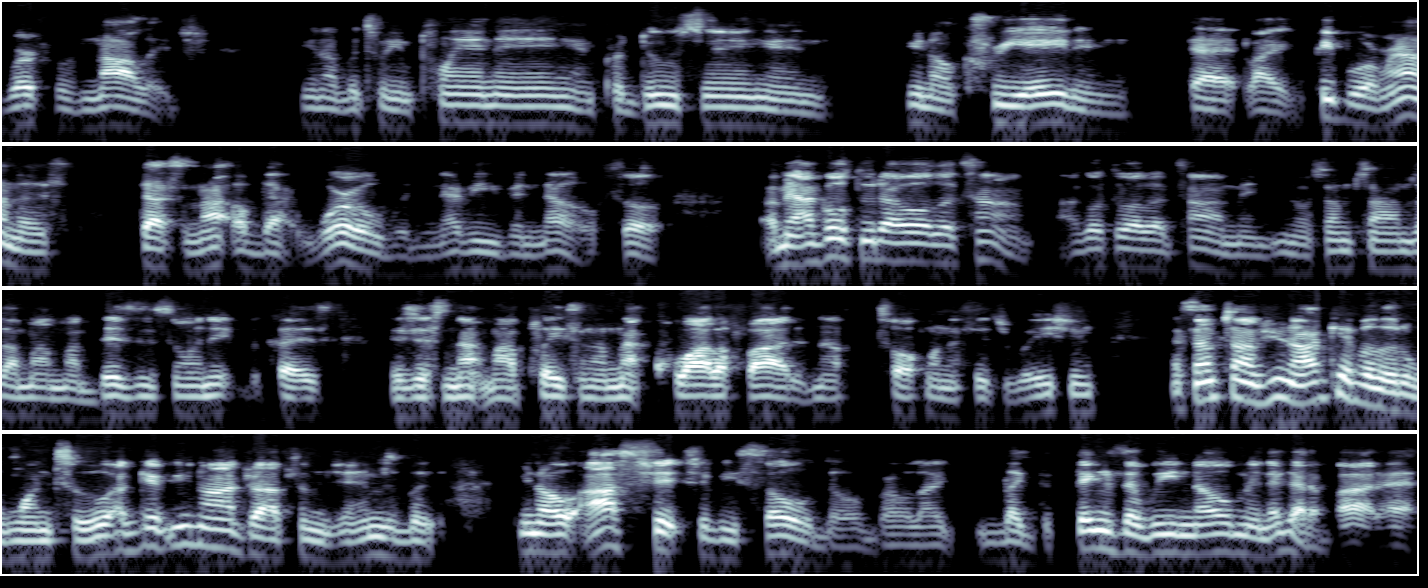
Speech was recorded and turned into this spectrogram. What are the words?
worth of knowledge. You know between planning and producing and you know creating that like people around us that's not of that world would never even know. So, I mean, I go through that all the time. I go through all the time, and you know, sometimes I'm on my business on it because it's just not my place, and I'm not qualified enough to talk on the situation. And sometimes, you know, I give a little one two. I give, you know, I drop some gems, but you know, our shit should be sold though, bro. Like, like the things that we know, man, they gotta buy that.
